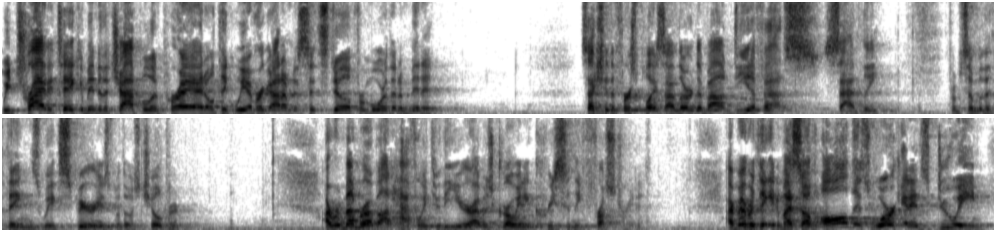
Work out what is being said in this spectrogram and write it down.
we'd try to take them into the chapel and pray. I don't think we ever got them to sit still for more than a minute. It's actually the first place I learned about DFS, sadly, from some of the things we experienced with those children. I remember about halfway through the year, I was growing increasingly frustrated. I remember thinking to myself, all this work and it's doing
